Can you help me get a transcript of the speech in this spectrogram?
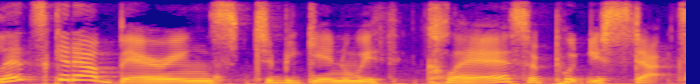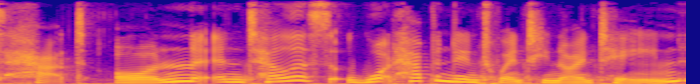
Let's get our bearings to begin with, Claire. So put your stats hat on and tell us what happened in 2019.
